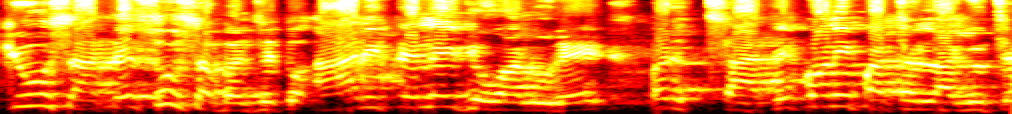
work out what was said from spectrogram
ક્યુ સાથે શું સંબંધ છે? તો આ રીતે નહીં જોવાનું રહે. પણ સાથે કોની પાછળ લાગ્યું છે?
